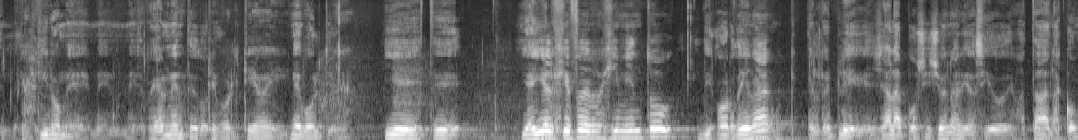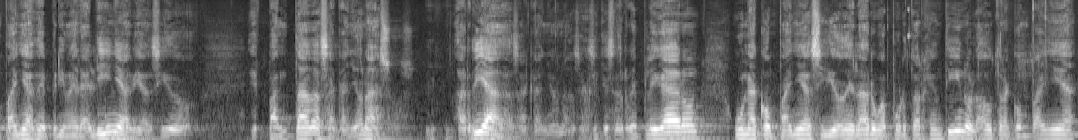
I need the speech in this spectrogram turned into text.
el, tiro me, realmente dolió. Te volteó y... Me volteó. Y, este, y ahí el jefe del regimiento ordena el repliegue. Ya la posición había sido devastada. Las compañías de primera línea habían sido espantadas a cañonazos, arriadas a cañonazos. Así que se replegaron. Una compañía siguió de largo a Puerto Argentino, la otra compañía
